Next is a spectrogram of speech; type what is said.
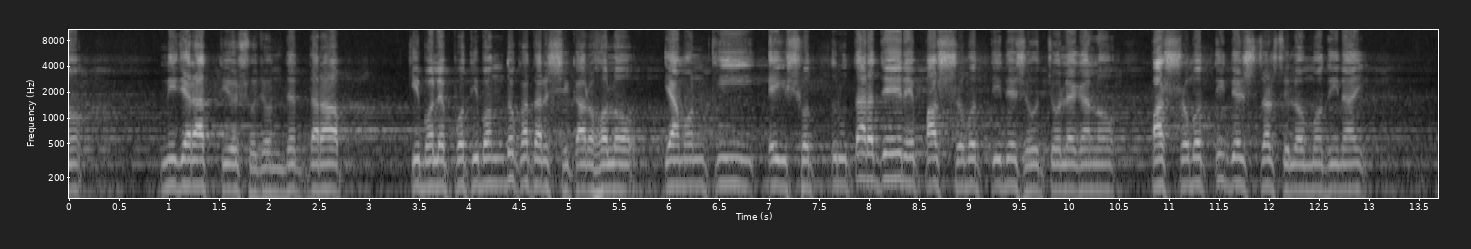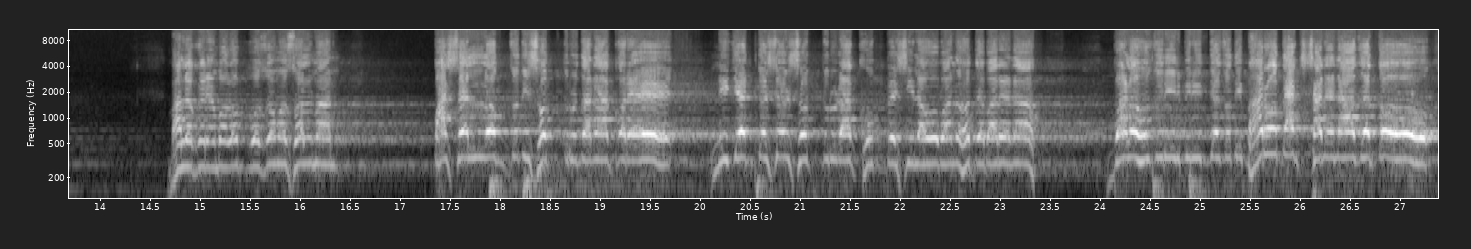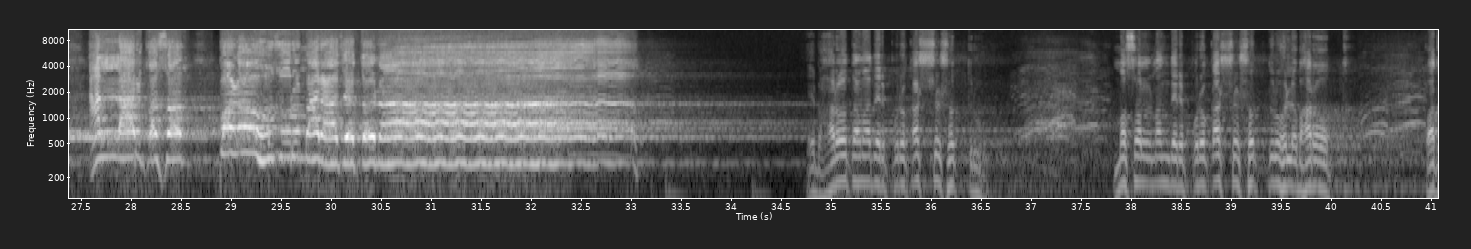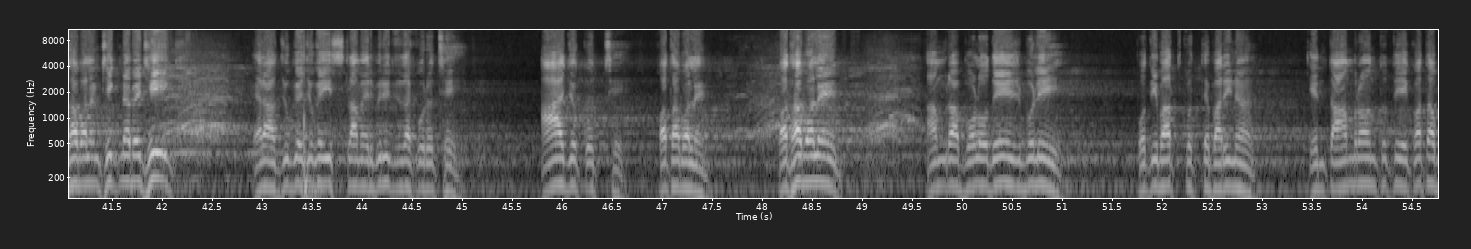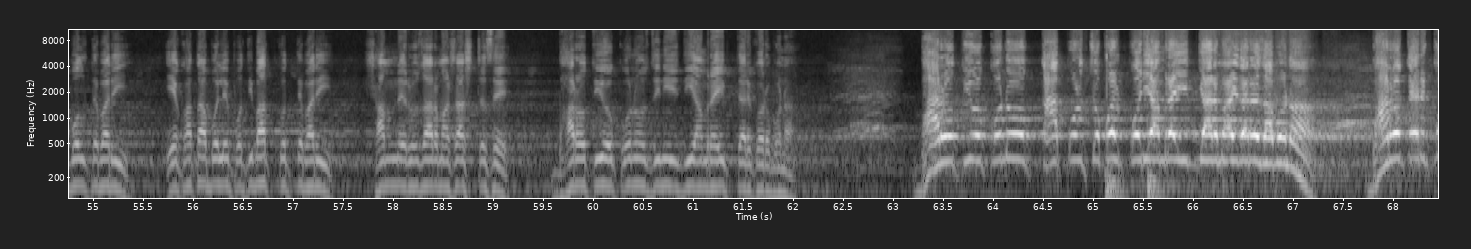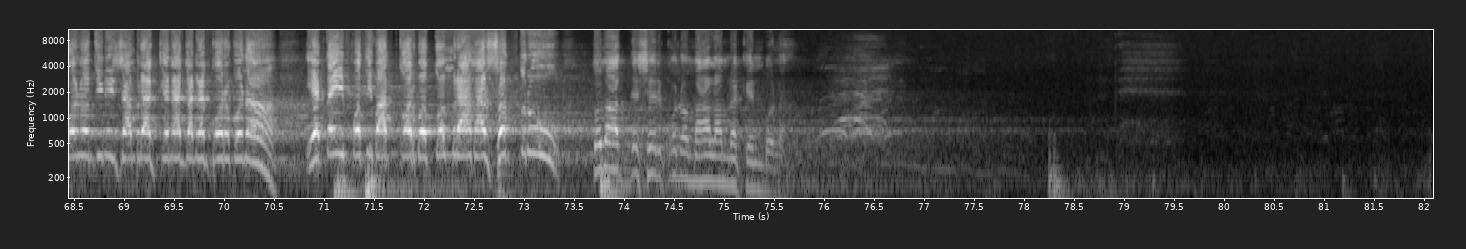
নিজের আত্মীয় স্বজনদের দ্বারা কি বলে প্রতিবন্ধকতার শিকার হলো? এমন কি এই শত্রুতার জেরে পার্শ্ববর্তী দেশেও চলে গেল? পার্শ্ববর্তী দেশটা ছিল মদিনায়। ভালো করে বলো মুসলমান, পাশের লোক যদি শত্রুতা না করে নিজের দেশের শত্রুরা খুব বেশি লাভবান হতে পারে না। বড় হুজুরির বিরুদ্ধে যদি ভারত একসানে না যেত, আল্লাহর কসম, বড় হুজুর মারা যেত না। এ ভারত আমাদের প্রকাশ্য শত্রু। মুসলমানদের প্রকাশ্য শত্রু হলো ভারত। কথা বলেন ঠিক না ঠিক? এরা যুগে যুগে ইসলামের বিরোধিতা করেছে, আজও করছে। কথা বলেন কথা বলেন। আমরা বড় দেশ বলে প্রতিবাদ করতে পারি না। কিন্তু আমরা অন্তত কথা বলতে পারি কথা বলে প্রতিবাদ করতে পারি, সামনে রোজার মাস আসতেছে, ভারতীয় কোনো জিনিস দিয়ে আমরা ইফতার করব না। ভারতীয় কোনো কাপড় চোপড় পরি আমরা ঈদগার ময়দানে যাব না। ভারতের কোনো জিনিস আমরা কেনাকাটা করব না। এতেই প্রতিবাদ করব, তোমরা আমার শত্রু। তোমার দেশের কোনো মাল আমরা কিনব না।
